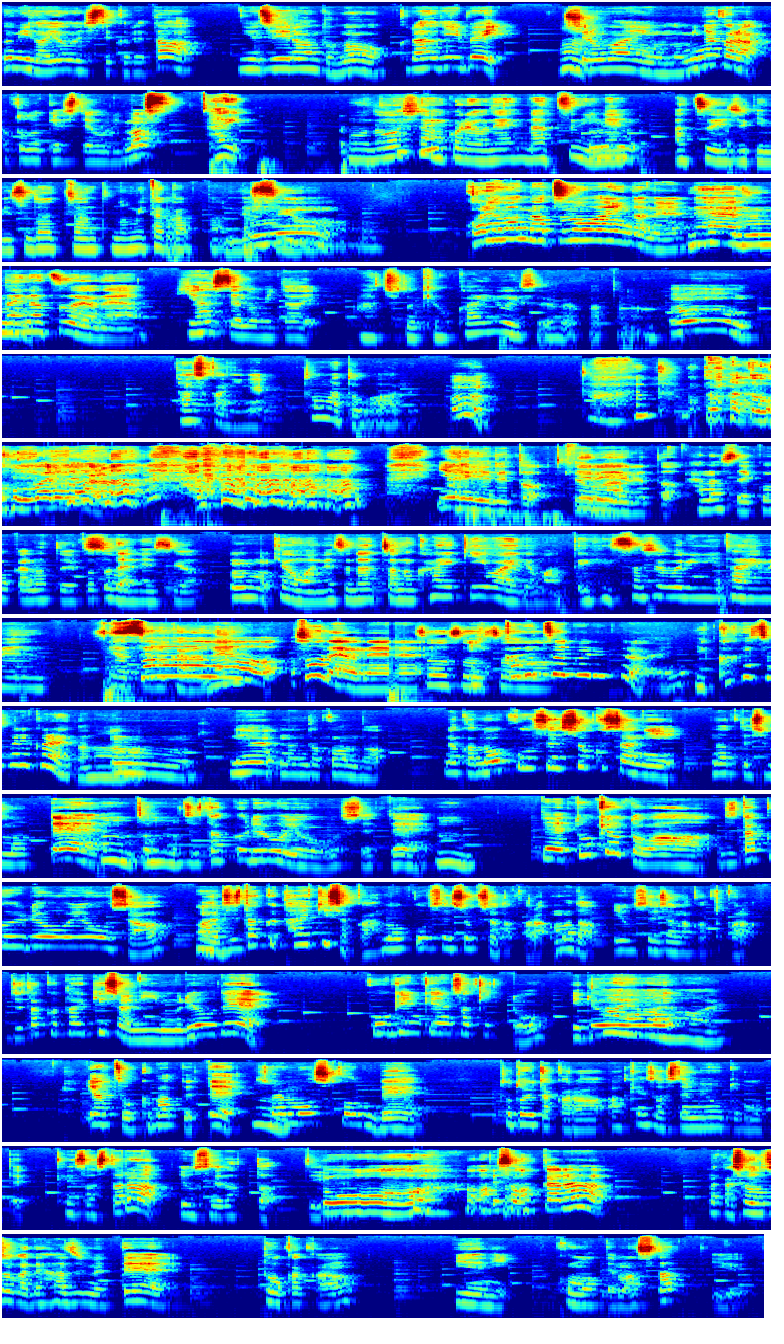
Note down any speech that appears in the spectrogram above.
海が用意してくれたニュージーランドのクラウディベイ、うん白ワインを飲みながらお届けしております。はい。もうどうしてもこれをね、夏にね、うん暑い時期にすだっちゃんと飲みたかったんですよ。これは夏のワインだね。ねえ、絶対夏だよね。冷やして飲みたい。あ、ちょっと魚介用意すればよかったな。うん。確かにね。トマトはある。うん。トマト。トマトを頬張りながら、ゆるゆると今ゆ日はるゆると。話していこうかなということそうで。ですよ。うん。今日はね、すだっちゃんの会期祝いでもあって、久しぶりに対面やってるからね。そう、そうだよね。そうそうそう1ヶ月ぶりくらい？1ヶ月ぶりくらいかな。うん。ね、なんだかんだ。なんか濃厚接触者になってしまって、うんうんちょっと自宅療養をしてて、うん。で、東京都は自宅療養者、うんあ、自宅待機者か、濃厚接触者だから、まだ陽性じゃなかったから、自宅待機者に無料で抗原検査キット、医療はい用のはいはい。やつを配ってて、うんそれ申し込んで、届いたから、あ、検査してみようと思って、検査したら陽性だったっていう。で、そっから、なんか症状が出始めて、10日間、家にこもってましたっていう。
